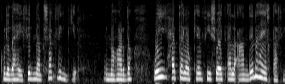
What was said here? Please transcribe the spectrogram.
كل ده هيفيدنا بشكل كبير. النهاردة وحتى لو كان في شوية قلق عندنا هيختفي.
